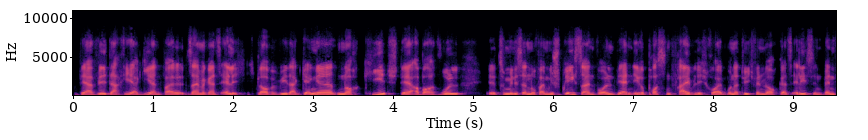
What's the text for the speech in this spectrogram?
wer will da reagieren? Weil, seien wir ganz ehrlich, ich glaube, weder Gänge noch Kietsch, der aber auch wohl äh, zumindest in Hannover im Gespräch sein wollen, werden ihre Posten freiwillig räumen. Und natürlich, wenn wir auch ganz ehrlich sind, wenn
